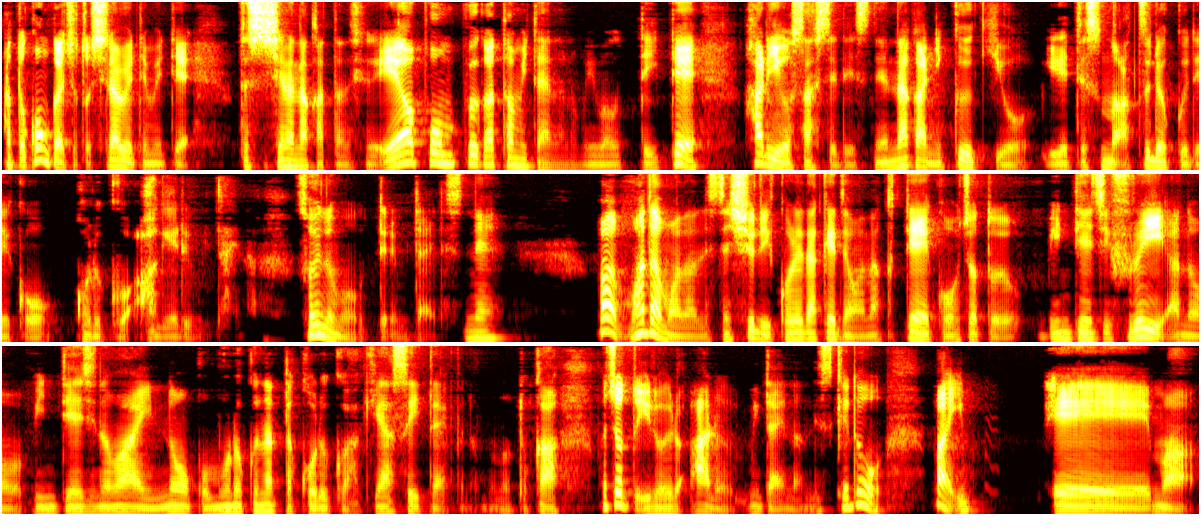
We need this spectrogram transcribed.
あと、今回ちょっと調べてみて、私知らなかったんですけど、エアポンプ型みたいなのも今売っていて、針を刺してですね、中に空気を入れて、その圧力でこう、コルクを上げるみたいな、そういうのも売ってるみたいですね。まあ、まだまだですね、種類これだけではなくて、こう、ちょっと、ヴィンテージ、古い、あの、ヴィンテージのワインの、こう、脆くなったコルクを開けやすいタイプのものとか、まあちょっといろいろあるみたいなんですけど、まあ、いえー、まあ、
